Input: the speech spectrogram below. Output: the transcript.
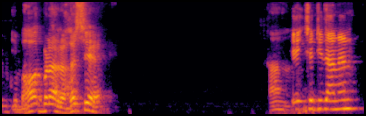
ये बहुत बड़ा रहस्य है। हाँ। जय सचिदानंद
